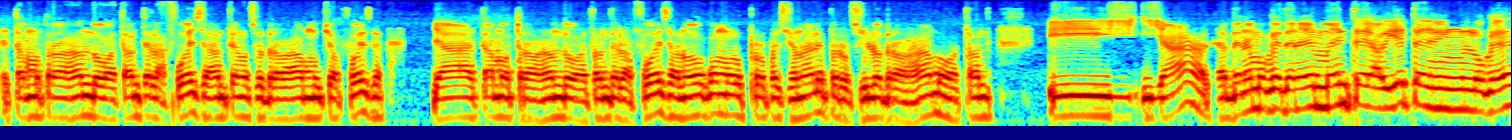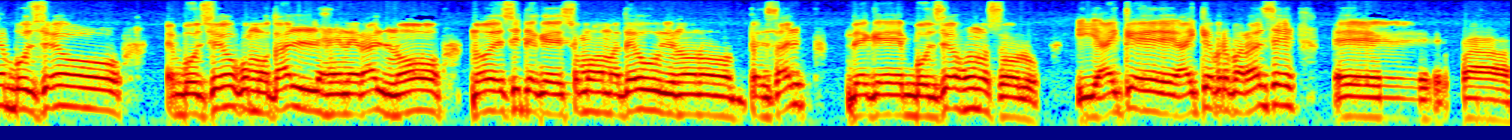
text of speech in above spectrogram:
Estamos trabajando bastante la fuerza. Antes no se trabajaba mucha fuerza ya estamos trabajando bastante la fuerza, no como los profesionales, pero sí lo trabajamos bastante. Y, ya, ya tenemos que tener mente abierta en lo que es el bolseo, el bolseo como tal general, no, no decirte que somos amateurs no, no pensar de que el bolseo es uno solo. Y hay que, hay que prepararse eh, para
